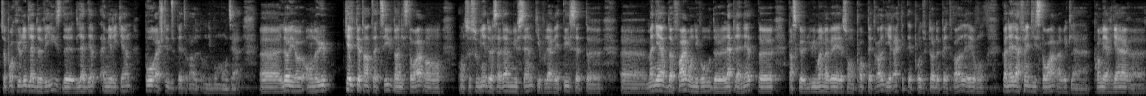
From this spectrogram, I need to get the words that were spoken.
se procurer de la devise, de, de, la dette américaine pour acheter du pétrole au niveau mondial. là, on a eu quelques tentatives dans l'histoire. On, se souvient de Saddam Hussein qui voulait arrêter cette euh, euh, manière de faire au niveau de la planète euh, parce que lui-même avait son propre pétrole. L'Irak était producteur de pétrole et on connaît la fin de l'histoire avec la première guerre,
